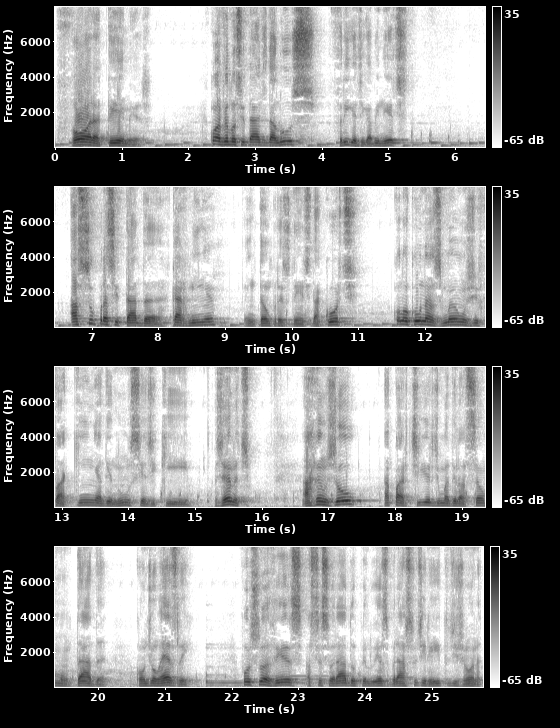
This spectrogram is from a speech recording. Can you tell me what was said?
Fora Temer! Com a velocidade da luz, fria de gabinete, a supracitada Carminha, então presidente da corte, colocou nas mãos de Faquinha a denúncia de que Janet arranjou a partir de uma delação montada com John Wesley, por sua vez assessorado pelo ex-braço direito de Jonathan.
